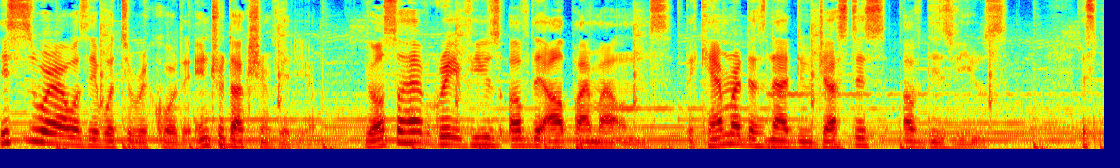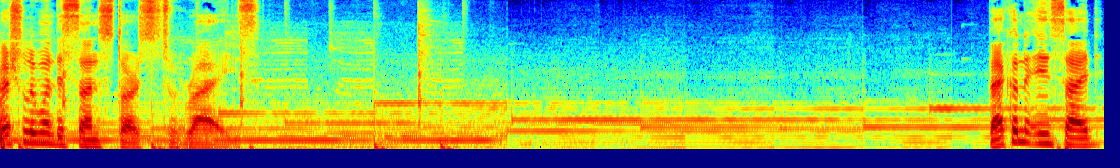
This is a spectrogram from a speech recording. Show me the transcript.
This is where I was able to record the introduction video. You also have great views of the Alpine Mountains. The camera does not do justice of these views, especially when the sun starts to rise. Back on the inside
